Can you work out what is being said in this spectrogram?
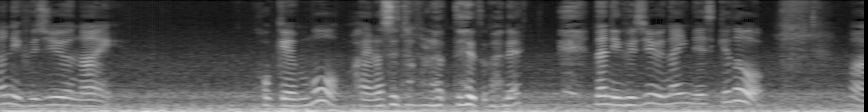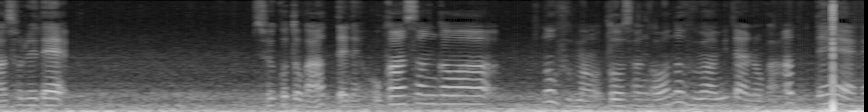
何不自由ない保険も入らせてもらってとかね。何不自由ないんですけどまあそれでそういうことがあってねお母さん側の不満お父さん側の不満みたいのがあって、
